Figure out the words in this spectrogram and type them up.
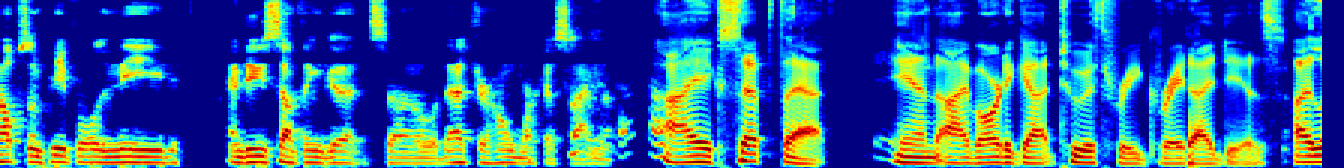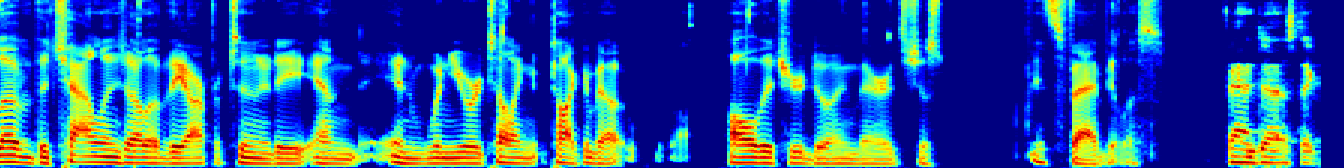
help some people in need and do something good. So that's your homework assignment. I accept that. And I've already got two or three great ideas. I love the challenge. I love the opportunity. And, and when you were telling, talking about all that you're doing there, it's just, it's fabulous. Fantastic.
